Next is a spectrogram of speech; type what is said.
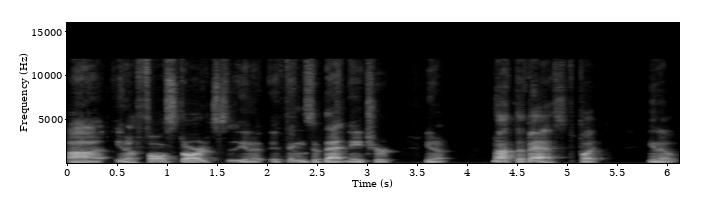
uh, you know, false starts, you know, things of that nature. You know, not the best, but you know,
